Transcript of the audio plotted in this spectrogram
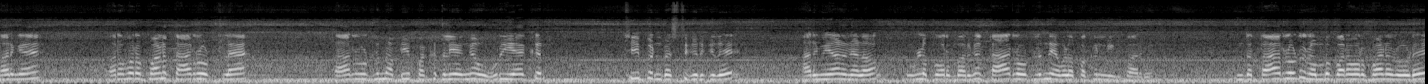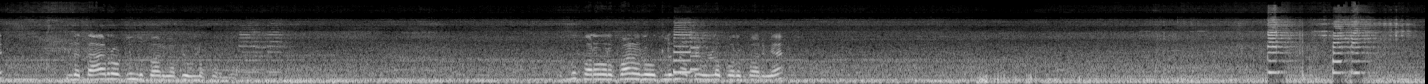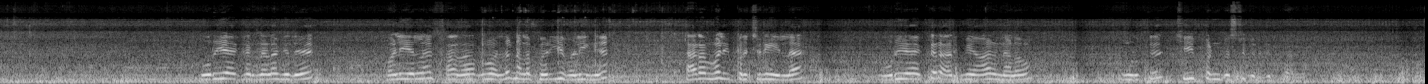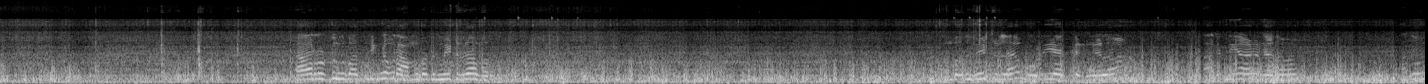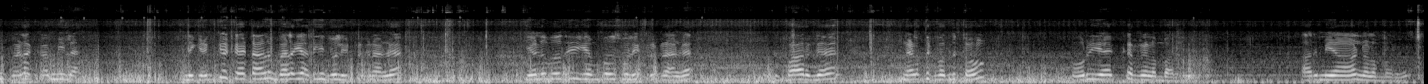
பாருங்கள் பரபரப்பான தார் ரோட்டில் தார் ரோட்லேருந்து அப்படியே பக்கத்துலேயேங்க ஒரு ஏக்கர் சீப் அண்ட் பெஸ்ட்டுக்கு இருக்குது. அருமையான நிலம். உள்ளே போகிற பாருங்கள் தார் ரோட்லேருந்து எவ்வளோ பக்கம் நீங்கள் பாருங்கள் இந்த தார் ரோடு ரொம்ப பரபரப்பான ரோடு. இந்த தார் ரோட்லேருந்து பாருங்கள் அப்படியே உள்ளே போகிறோம் ரொம்ப பரபரப்பான ரோட்லேருந்து அப்படியே உள்ளே போகிற பாருங்கள் ஒரு ஏக்கர் நிலங்குது வழியெல்லாம் சாதாரணமாக இல்லை நல்ல பெரிய வழிங்க. தடம் வழி பிரச்சனையும் இல்லை. ஒரு ஏக்கர் அருமையான நிலம். உங்களுக்கு சீப் அண்ட் பெஸ்ட்டுக்கு இருக்குது தார் ரோட்டுன்னு பார்த்தீங்கன்னா ஒரு ஐம்பது மீட்டர் தான் வரும். ஐம்பது மீட்டரில் ஒரு ஏக்கர் நிலம். அருமையான நிலம். அதுவும் விலை கம்மியில். இன்றைக்கி எங்கே கேட்டாலும் விலை அதிகம் சொல்லிகிட்ருக்குறாங்க இருக்கிறாங்க. எழுபது எண்பது சொல்லிகிட்ருக்குறாங்க இருக்கிறாங்க. இது பாருங்கள் நிலத்துக்கு வந்துட்டோம். ஒரு ஏக்கர் நிலம் பாருங்கள் அருமையான நிலம் பாருங்கள்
